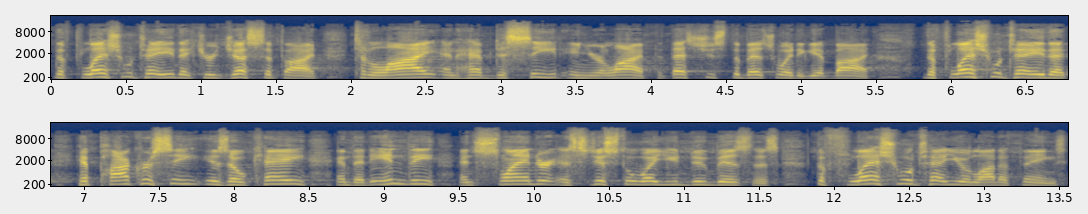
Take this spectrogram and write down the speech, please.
The flesh will tell you that you're justified to lie and have deceit in your life, that that's just the best way to get by. The flesh will tell you that hypocrisy is okay and that envy and slander is just the way you do business. The flesh will tell you a lot of things,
